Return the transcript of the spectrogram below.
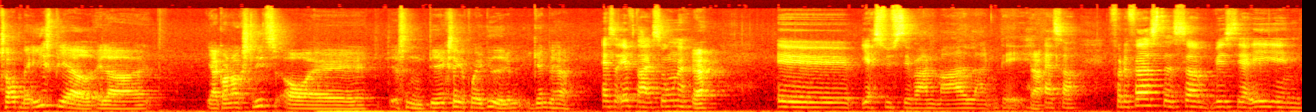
toppen af isbjerget, eller jeg er godt nok slidt, og øh, det, er sådan, det er jeg ikke sikker på, at jeg gider igen, igen det her? Altså efter Arizona. Ja. Øh, jeg synes, det var en meget lang dag. Ja. Altså, for det første, så vidste jeg ikke en,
